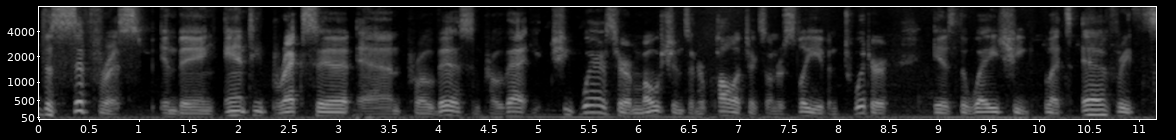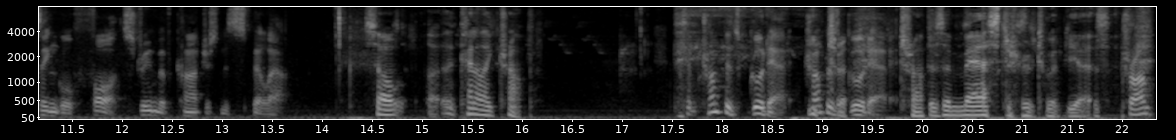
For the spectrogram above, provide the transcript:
vociferous in being anti-Brexit and pro this and pro that. She wears her emotions and her politics on her sleeve, and Twitter is the way she lets every single thought, stream of consciousness, spill out. So, uh, kind of like Trump. Trump is good at it. Trump is good at it. Trump is a master to it. Yes. Trump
